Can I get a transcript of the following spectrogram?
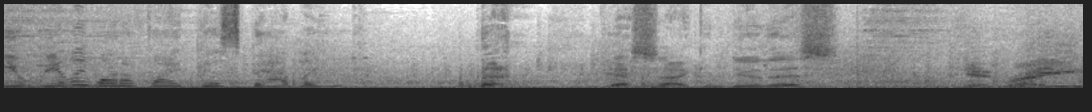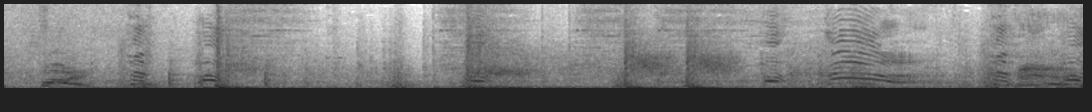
You really want to fight this badly? Guess I can do this. Get ready, fight!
